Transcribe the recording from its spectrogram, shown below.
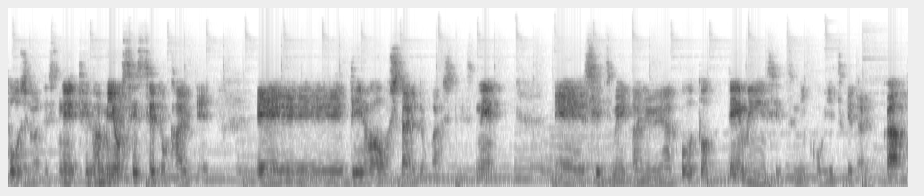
当時はですね、手紙をせっせと書いて、えー、電話をしたりとかしてですね、えー、説明会の予約を取って面接にこぎつけたりとか、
